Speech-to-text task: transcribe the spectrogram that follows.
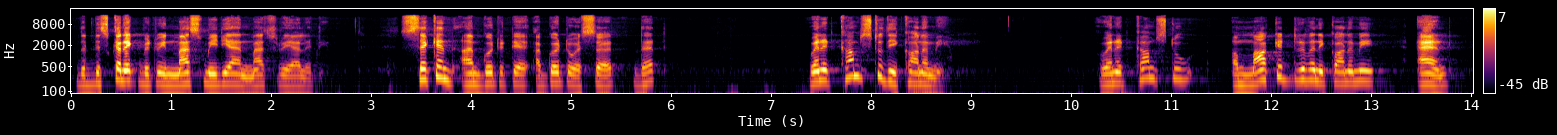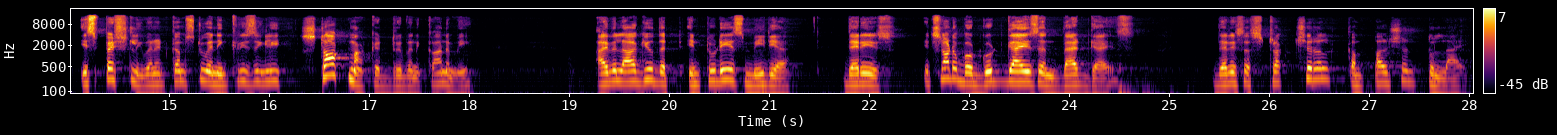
the disconnect between mass media and mass reality. Second, I'm going to, I'm going to assert that when it comes to the economy, when it comes to a market driven economy, and especially when it comes to an increasingly stock market driven economy, I will argue that in today's media, there is, it's not about good guys and bad guys, there is a structural compulsion to lie.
